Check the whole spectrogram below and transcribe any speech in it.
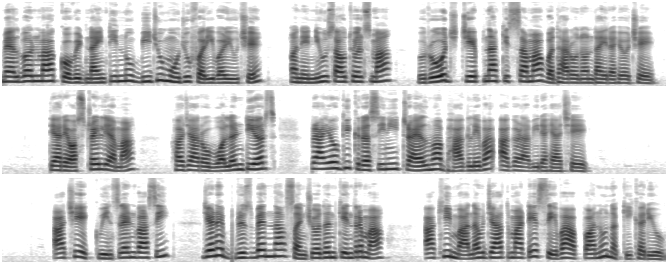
મેલબર્નમાં કોવિડ નાઇન્ટીનનું બીજું મોજું ફરી વળ્યું છે અને ન્યૂ સાઉથ વેલ્સમાં રોજ ચેપના કિસ્સામાં વધારો નોંધાઈ રહ્યો છે. ત્યારે ઓસ્ટ્રેલિયામાં હજારો વોલન્ટિયર્સ પ્રાયોગિક રસીની ટ્રાયલમાં ભાગ લેવા આગળ આવી રહ્યા છે. આ છે એક ક્વીન્સલેન્ડવાસી જેણે બ્રિસ્બેનના સંશોધન કેન્દ્રમાં આખી માનવજાત માટે સેવા આપવાનું નક્કી કર્યું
